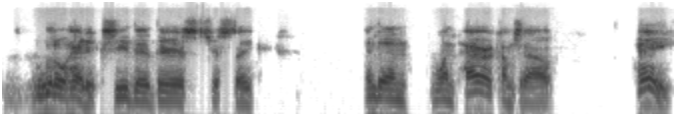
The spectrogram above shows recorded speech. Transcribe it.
little headache. See, there there's just like, and then when Para comes out, hey,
